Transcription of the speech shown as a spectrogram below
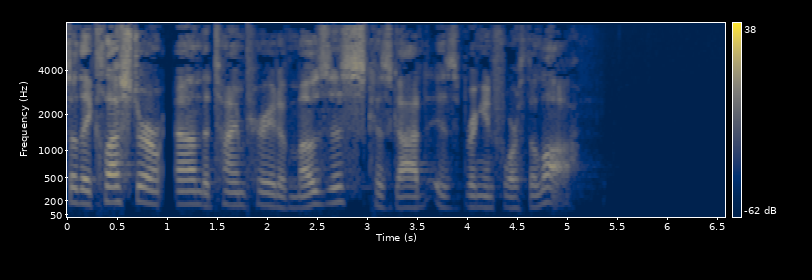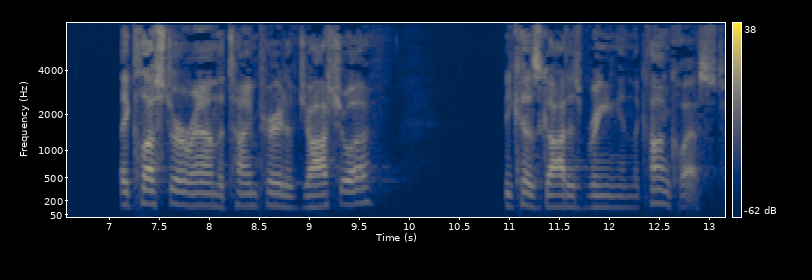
So they cluster around the time period of Moses because God is bringing forth the law. They cluster around the time period of Joshua because God is bringing in the conquest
